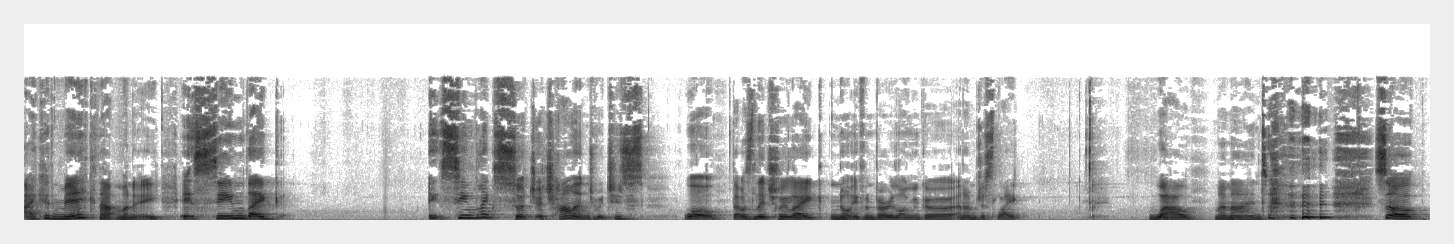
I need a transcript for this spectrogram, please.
I could make that money, it seemed like it seemed like such a challenge, which is whoa, that was literally like not even very long ago, and I'm just like, wow, my mind. so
